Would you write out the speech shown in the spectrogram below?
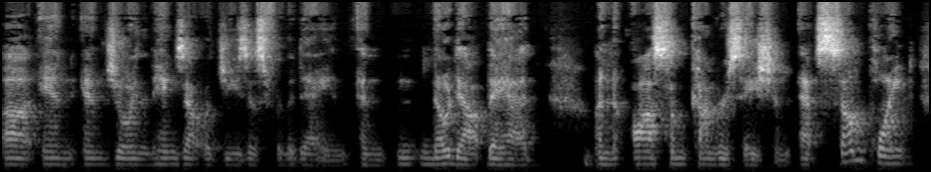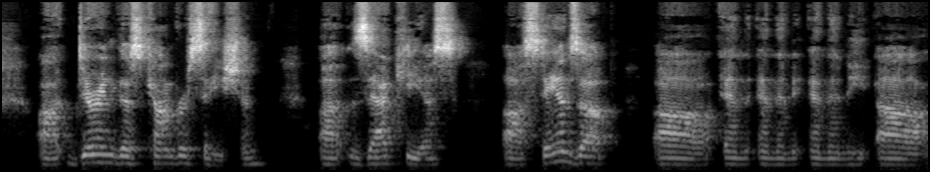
uh, and, and joy and hangs out with Jesus for the day. And, and no doubt they had an awesome conversation. At some point uh, during this conversation, uh, Zacchaeus uh, stands up Uh, and and then and then he uh,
